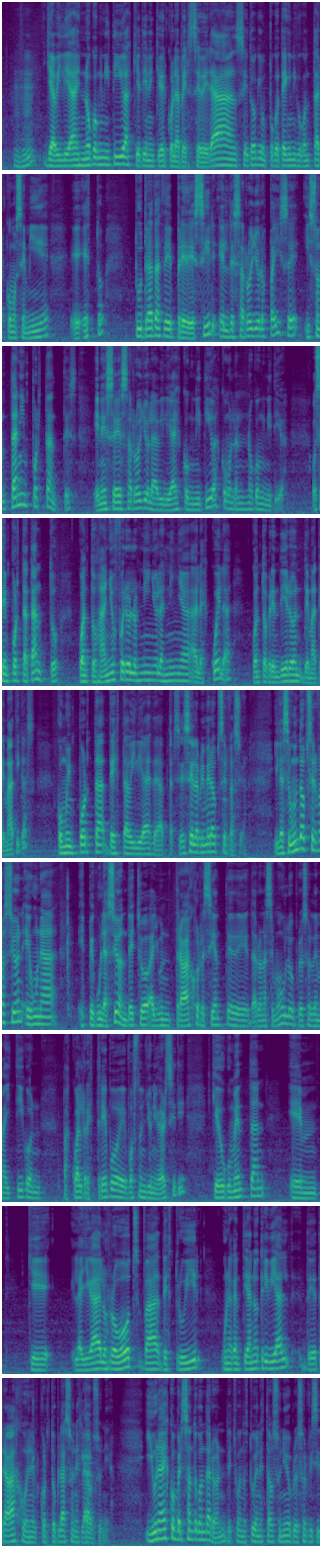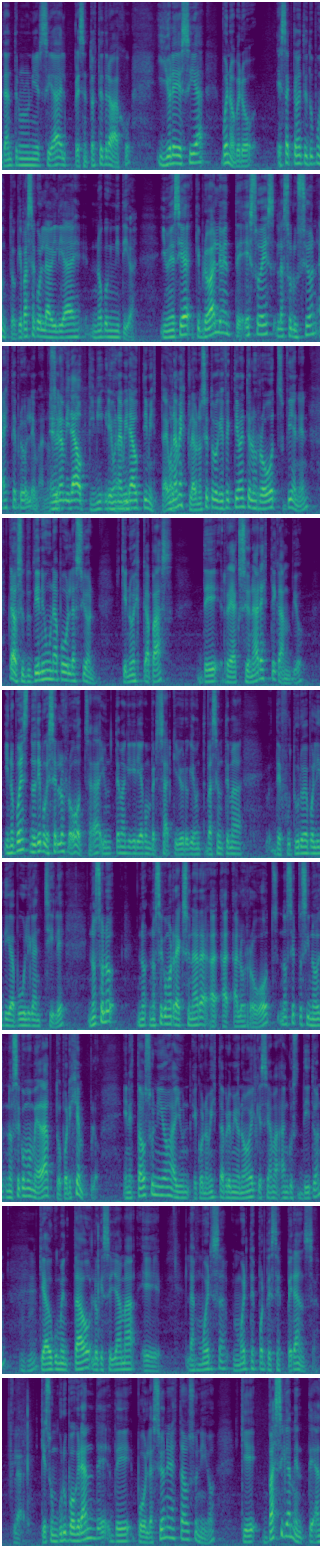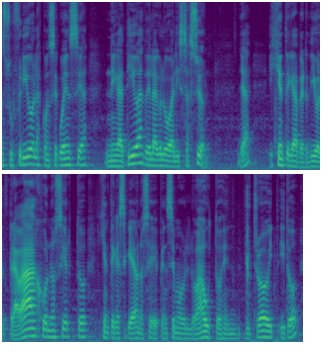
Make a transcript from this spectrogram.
y habilidades no cognitivas que tienen que ver con la perseverancia y todo, que es un poco técnico contar cómo se mide eh, esto, tú tratas de predecir el desarrollo de los países y son tan importantes en ese desarrollo las habilidades cognitivas como las no cognitivas. O sea, importa tanto cuántos años fueron los niños y las niñas a la escuela, cuánto aprendieron de matemáticas, como importa de esta habilidades de adaptarse. Esa es la primera observación. Y la segunda observación es una especulación. De hecho, hay un trabajo reciente de Daron Acemoglu, profesor de MIT, con Pascual Restrepo de Boston University, que documentan em, que la llegada de los robots va a destruir una cantidad no trivial de trabajo en el corto plazo en Estados Unidos. Y una vez conversando con Darón, de hecho cuando estuve en Estados Unidos, profesor visitante en una universidad, él presentó este trabajo y yo le decía, bueno, pero exactamente tu punto. ¿Qué pasa con las habilidades no cognitivas? Y me decía que probablemente eso es la solución a este problema. es una mirada optimista. Es una mirada optimista. Es una mezcla, ¿no es cierto? Porque efectivamente los robots vienen. Claro, si tú tienes una población que no es capaz de reaccionar a este cambio, y no, pueden, no tiene por qué ser los robots. ¿ah? Hay un tema que quería conversar, que yo creo que va a ser un tema de futuro de política pública en Chile. No solo no, sé cómo reaccionar a, los robots, ¿no es cierto? Sino no sé cómo me adapto. Por ejemplo, en Estados Unidos hay un economista premio Nobel que se llama Angus Deaton, que ha documentado lo que se llama eh, las muertes, muertes por desesperanza. Claro. Que es un grupo grande de población en Estados Unidos que básicamente han sufrido las consecuencias negativas de la globalización. ¿ya? Y gente que ha perdido el trabajo, ¿no es cierto? Gente que se ha quedado, no sé, pensemos en los autos en Detroit y todo.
